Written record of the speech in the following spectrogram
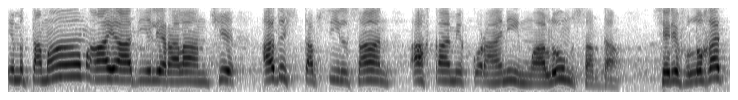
इम तमाम आयात ये रलान अदश तफसील सान अहकाम कुरानी मालूम सपदान सिर्फ़ लुगत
